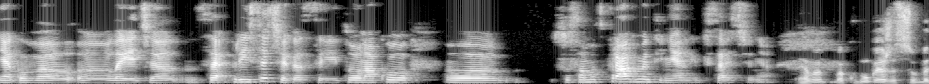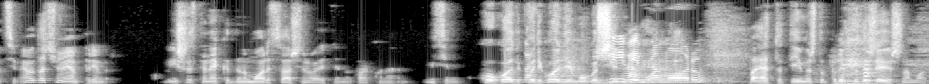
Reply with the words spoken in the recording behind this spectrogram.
njegova uh, leđa, se, priseće ga se i to onako uh, su samo fragmenti njenih sećanja. Evo, ako mogu još da se ubacim, evo daću vam jedan primjer. Išli ste nekada na more s vašim roditeljima, tako na, mislim, kogod, kod god je mogo da Živim na moru. Pa eto, ti imaš tu priliku da živiš na moru.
